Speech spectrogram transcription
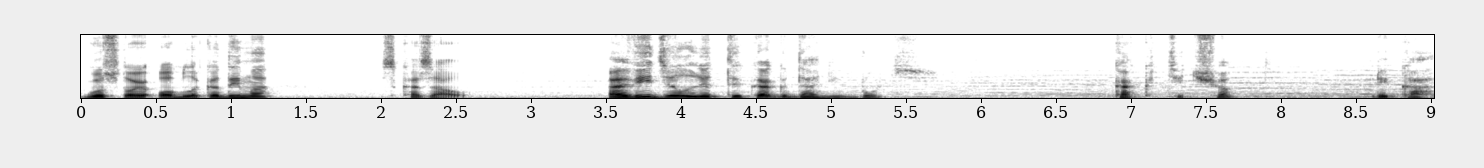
густое облако дыма, сказал, «А видел ли ты когда-нибудь, как течет река?»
